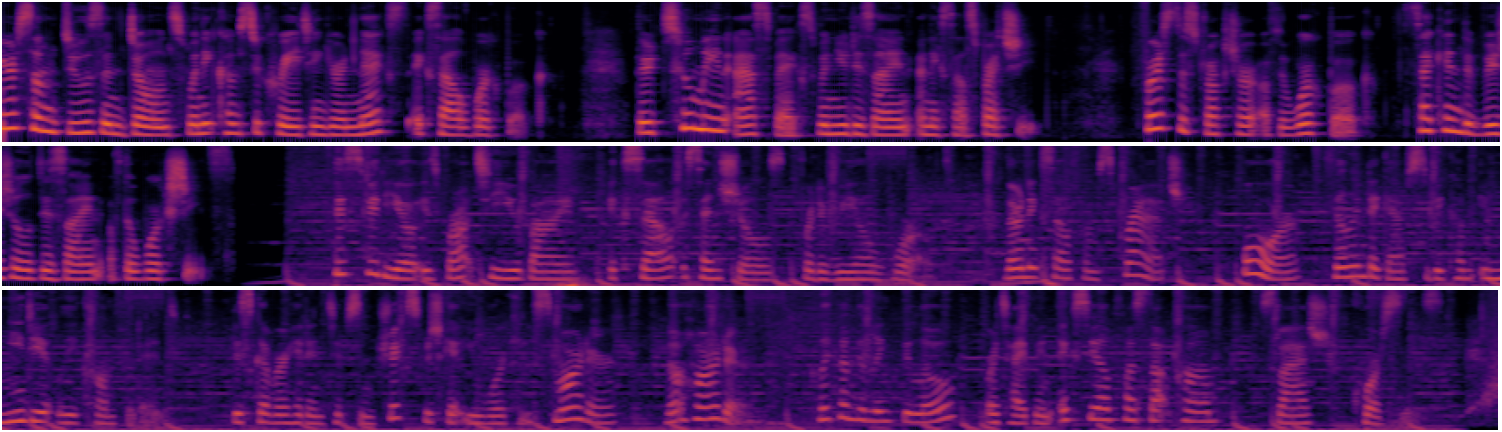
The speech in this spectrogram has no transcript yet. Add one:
Here are some do's and don'ts when it comes to creating your next Excel workbook. There are two main aspects when you design an Excel spreadsheet. First, the structure of the workbook. Second, the visual design of the worksheets. This video is brought to you by Excel Essentials for the Real World. Learn Excel from scratch or fill in the gaps to become immediately confident. Discover hidden tips and tricks which get you working smarter, not harder. Click on the link below or type in xelplus.com slash courses.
